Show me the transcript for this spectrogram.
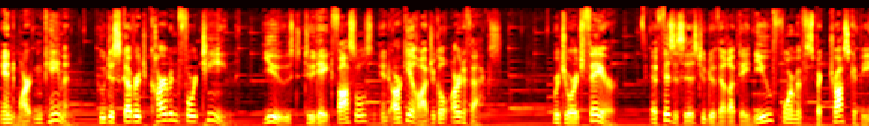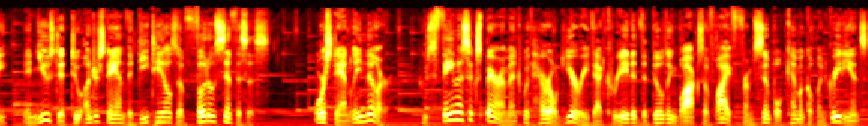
And Martin Kamen, who discovered carbon 14 used to date fossils and archaeological artifacts. were George Feher, a physicist who developed a new form of spectroscopy and used it to understand the details of photosynthesis. Or Stanley Miller, whose famous experiment with Harold Urey that created the building blocks of life from simple chemical ingredients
